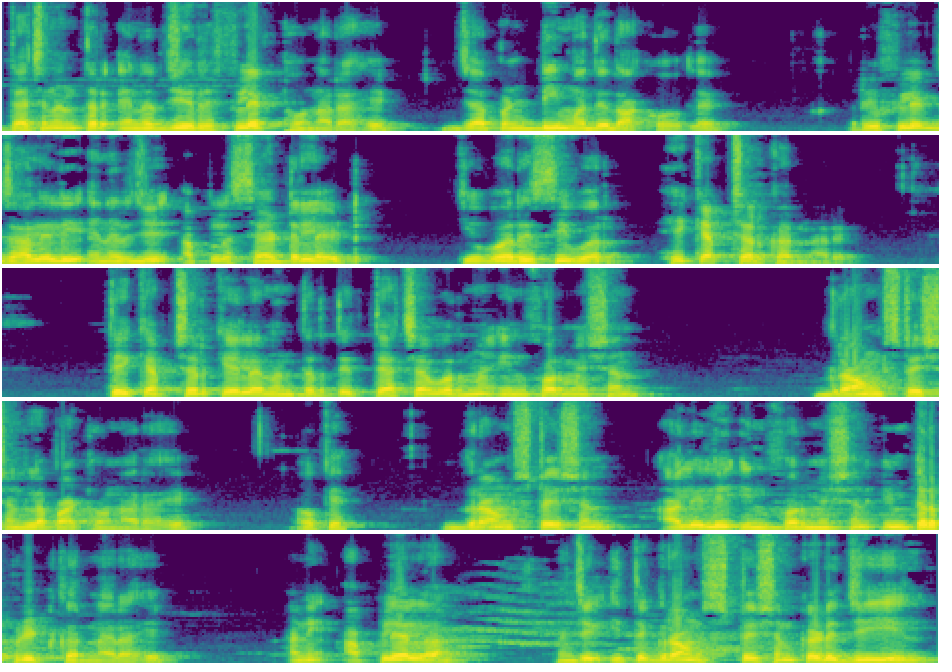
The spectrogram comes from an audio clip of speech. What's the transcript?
त्याच्यानंतर एनर्जी रिफ्लेक्ट होणार आहे जे आपण डीमध्ये दाखवलं आहे रिफ्लेक्ट झालेली एनर्जी आपलं सॅटेलाइट किंवा रिसिव्हर हे कॅप्चर करणार आहे. ते कॅप्चर केल्यानंतर ते त्याच्यावरनं इन्फॉर्मेशन ग्राउंड स्टेशनला पाठवणार आहे. ओके ग्राउंड स्टेशन आलेली इन्फॉर्मेशन इंटरप्रिट करणार आहे. आणि आपल्याला म्हणजे इथे ग्राउंड स्टेशनकडे जी येईल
